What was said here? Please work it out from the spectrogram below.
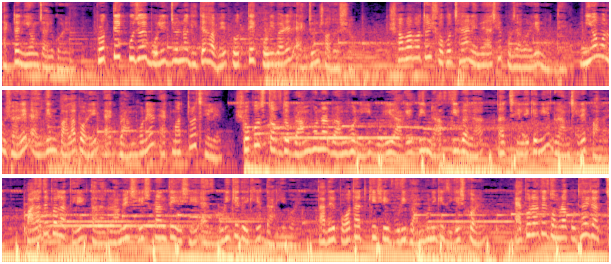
একটা নিয়ম চালু করেন। প্রত্যেক পুজোয় বলির জন্য দিতে হবে প্রত্যেক পরিবারের একজন সদস্য। স্বভাবতই শোকচ্ছায়া নেমে আসে প্রজাবর্গের মধ্যে। নিয়ম অনুসারে একদিন পালা পড়ে এক ব্রাহ্মণের একমাত্র ছেলে। শোকস্তব্ধ ব্রাহ্মণ আর ব্রাহ্মণী বলির আগের দিন রাত্রির বেলা তার ছেলেকে নিয়ে গ্রাম ছেড়ে পালায়। পালাতে পালাতে তারা গ্রামের শেষ প্রান্তে এসে এক বুড়িকে দেখে দাঁড়িয়ে পড়ে। তাদের পথ আটকে সেই বুড়ি ব্রাহ্মণীকে জিজ্ঞেস করেন এত রাতে তোমরা কোথায় যাচ্ছ?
